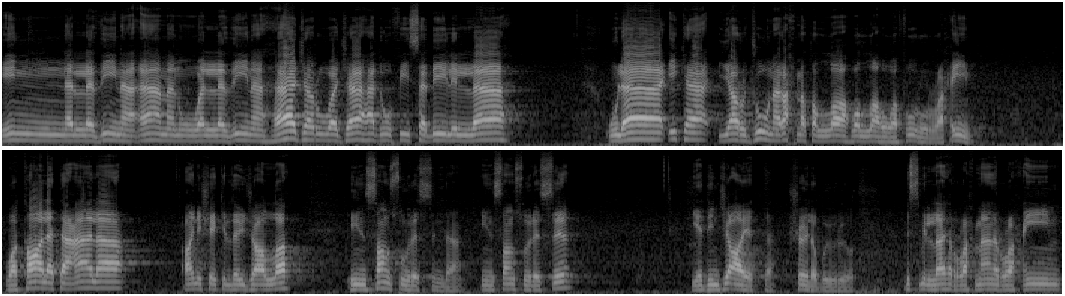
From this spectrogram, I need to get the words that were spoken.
İnnellezîne âmenû vellezîne hâcerû ve câhedû fî sebîlillâh Ulaike yercûne rahmetallah vallahu gafurur rahim. Ve kâle Teala aynı şekilde Yüce Allah İnsan suresinde İnsan suresi 7. ayette şöyle buyuruyor. Bismillahirrahmanirrahim.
